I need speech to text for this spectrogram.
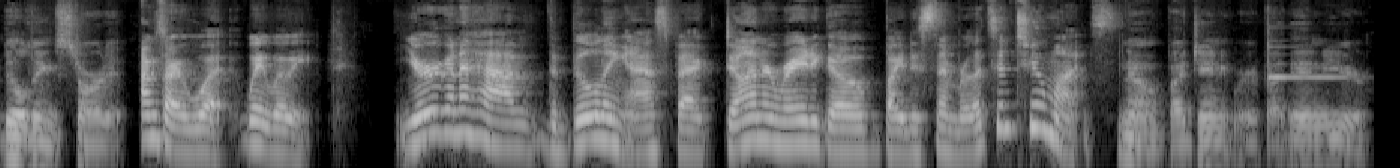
building started. I'm sorry, what? Wait, wait, wait. You're gonna have the building aspect done and ready to go by December. That's in two months. No, by January, by the end of the year.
